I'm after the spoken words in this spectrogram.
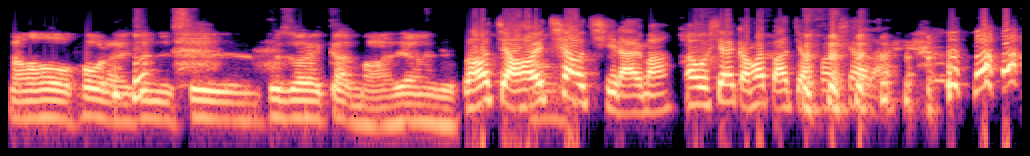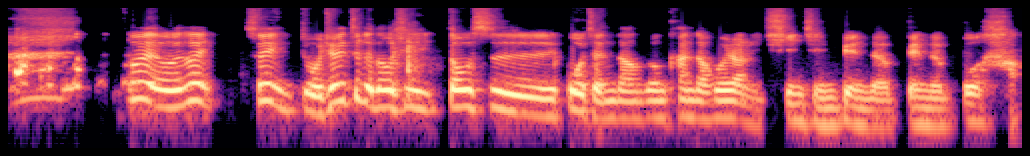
然后后来真的是不知道在干嘛这样子。然后脚还会翘起来吗？那我现在赶快把脚放下来。对，我所以所以我觉得这个东西都是过程当中看到会让你心情变得变得不好，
